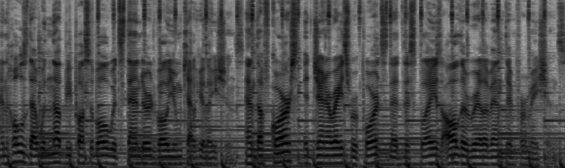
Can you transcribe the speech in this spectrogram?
and holes that would not be possible with standard volume calculations. And of course, it generates reports that displays all the relevant informations.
